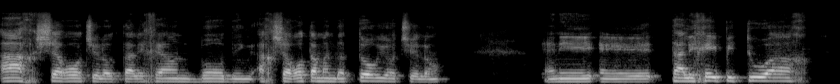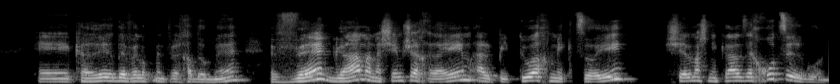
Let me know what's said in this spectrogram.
מההכשרות שלו, תהליכי ה onboarding, הכשרות המנדטוריות שלו, אני, אה, תהליכי פיתוח, אה, career development וכדומה, וגם אנשים שאחראים על פיתוח מקצועי של מה שנקרא לזה חוץ ארגון.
